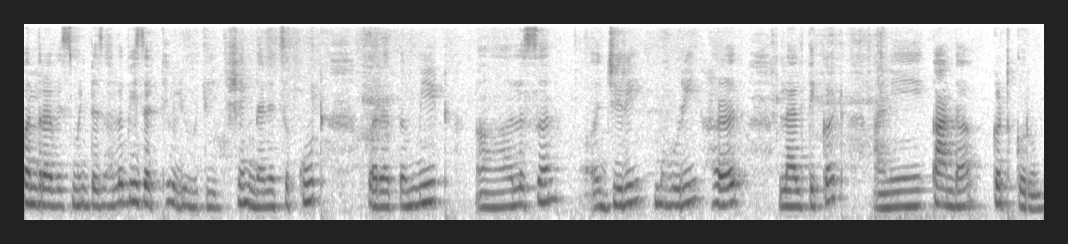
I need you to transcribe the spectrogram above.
पंधरा वीस मिनटं झालं भिजत ठेवली होती. शेंगदाण्याचं कूट परत मीठ लसूण लसण जिरी मोहरी हळद लाल तिखट आणि कांदा कट करून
